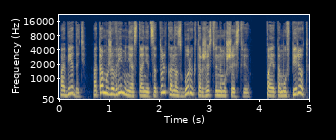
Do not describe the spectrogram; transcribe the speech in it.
Обедать, а там уже времени останется только на сборы к торжественному шествию. Поэтому вперед!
